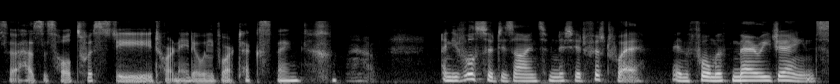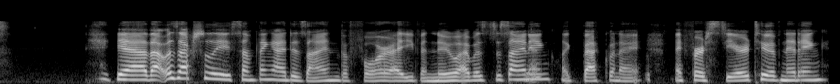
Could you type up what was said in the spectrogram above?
So it has this whole twisty, tornado vortex thing. wow. And you've also designed some knitted footwear in the form of Mary Jane's. Yeah, that was actually something I designed before I even knew I was designing, yeah. like back when I my first year or two of knitting,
